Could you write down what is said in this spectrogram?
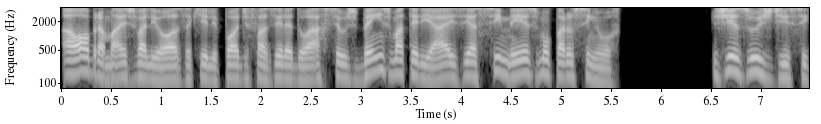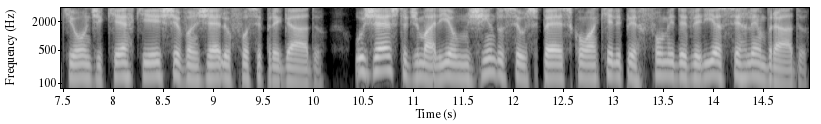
a obra mais valiosa que ele pode fazer é doar seus bens materiais e a si mesmo para o Senhor. Jesus disse que onde quer que este Evangelho fosse pregado, o gesto de Maria ungindo seus pés com aquele perfume deveria ser lembrado.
